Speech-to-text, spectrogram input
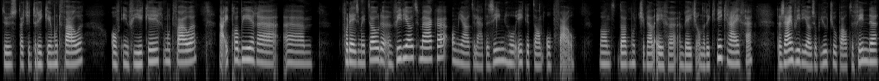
dus dat je drie keer moet vouwen of in vier keer moet vouwen. Nou, ik probeer uh, um, voor deze methode een video te maken om jou te laten zien hoe ik het dan opvouw. Want dat moet je wel even een beetje onder de knie krijgen. Er zijn video's op YouTube al te vinden,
